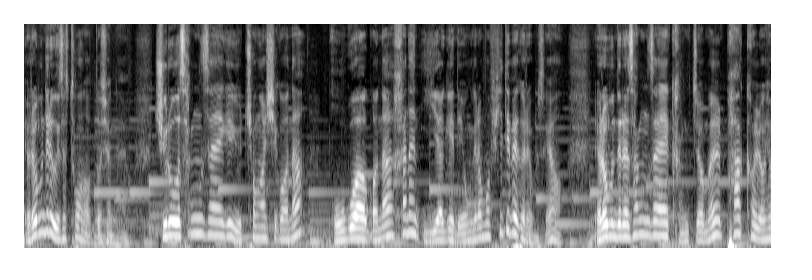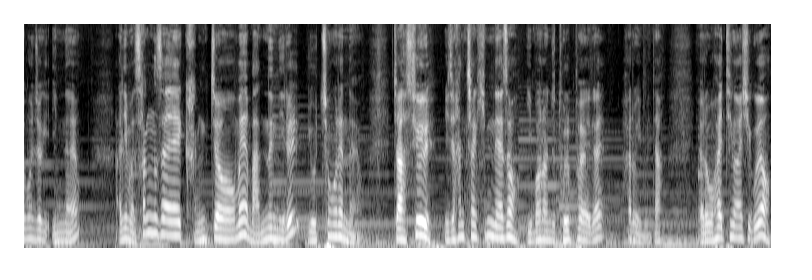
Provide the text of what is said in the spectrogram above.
여러분들의 의사소통은 어떠셨나요? 주로 상사에게 요청하시거나 보고하거나 하는 이야기의 내용들 한번 피드백을 해보세요 여러분들은 상사의 강점을 파악하려고 해본 적이 있나요? 아니면 상사의 강점에 맞는 일을 요청을 했나요? 자 수요일 이제 한창 힘내서 이번 한 주 돌파해야 될 하루입니다. 여러분 화이팅 하시고요.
